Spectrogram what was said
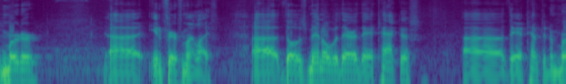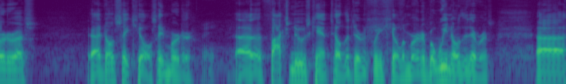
murder, in fear for my life. those men over there, they attacked us. they attempted to murder us. Uh, don't say kill, say murder. Right. Uh, Fox News can't tell the difference between kill and murder, but we know the difference. Uh,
